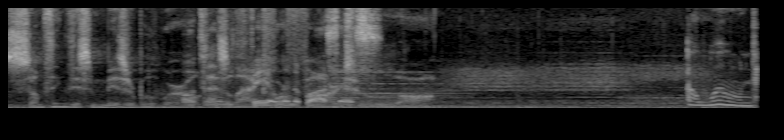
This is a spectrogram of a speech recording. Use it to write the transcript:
Something this miserable world has Ultimately lacked fail for in the far process. too long. A wound.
